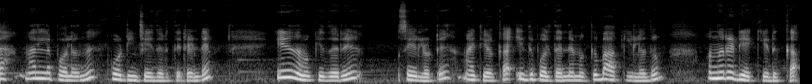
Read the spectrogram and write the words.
ഇതാ നല്ല പോലെ ഒന്ന് കോട്ടിങ് ചെയ്തെടുത്തിട്ടുണ്ട്. ഇനി നമുക്കിതൊരു സൈഡിലോട്ട് മാറ്റി വെക്കാം. ഇതുപോലെ തന്നെ നമുക്ക് ബാക്കിയുള്ളതും ഒന്ന് റെഡിയാക്കി എടുക്കാം.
